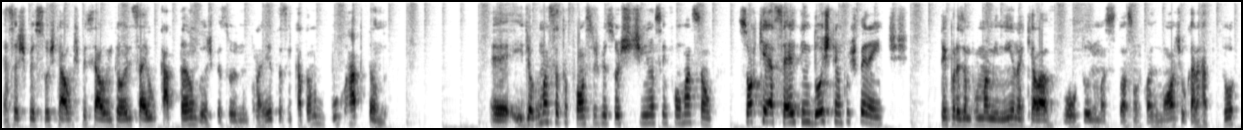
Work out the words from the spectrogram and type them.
essas pessoas têm algo especial. Então ele saiu catando as pessoas no planeta, assim, catando burro, raptando. É, e de alguma certa forma essas pessoas tinham essa informação. Só que a série tem dois tempos diferentes. Tem, por exemplo, uma menina que ela voltou de uma situação de quase morte, o cara raptou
